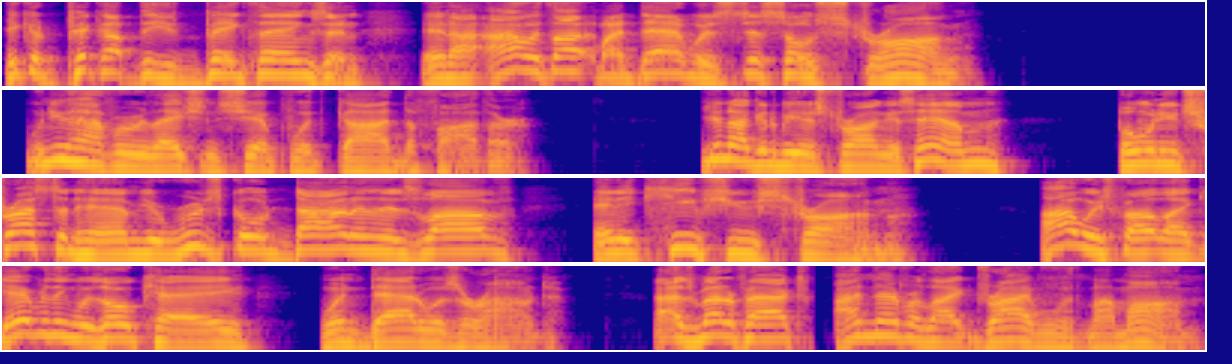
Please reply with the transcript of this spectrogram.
he could pick up these big things, and and I, I always thought my dad was just so strong. When you have a relationship with God the Father, you're not going to be as strong as him. But when you trust in him, your roots go down in his love, and he keeps you strong. I always felt like everything was okay when dad was around. As a matter of fact, I never liked driving with my mom.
